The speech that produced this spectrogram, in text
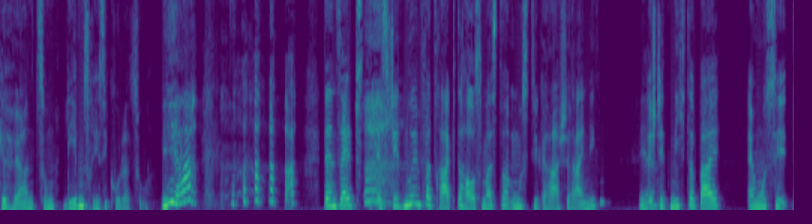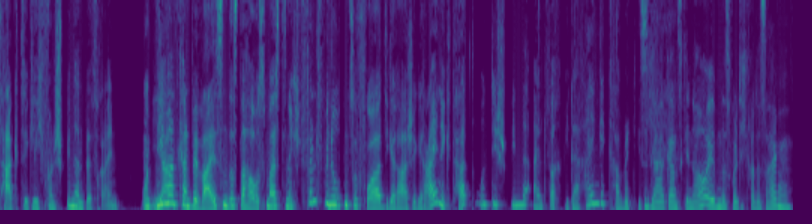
gehören zum Lebensrisiko dazu. Ja, Denn selbst, es steht nur im Vertrag, der Hausmeister muss die Garage reinigen. ja. Es steht nicht dabei, er muss sie tagtäglich von Spinnen befreien. Und Ja. niemand kann beweisen, dass der Hausmeister nicht fünf Minuten zuvor die Garage gereinigt hat und die Spinne einfach wieder reingekrabbelt ist. ja, ganz genau, eben, das wollte ich gerade sagen.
